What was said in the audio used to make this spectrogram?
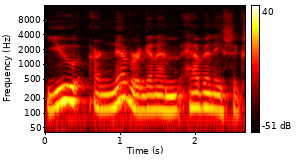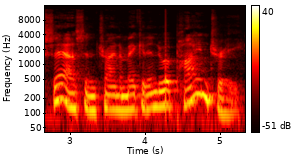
you are never going to have any success in trying to make it into a pine tree.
